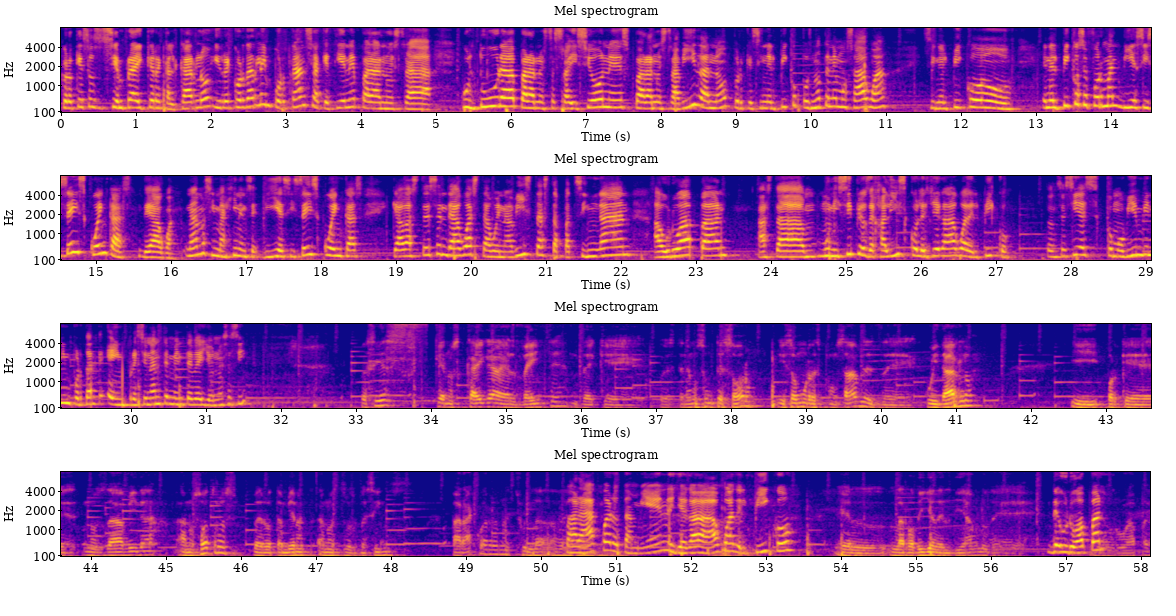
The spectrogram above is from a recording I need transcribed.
Creo que eso siempre hay que recalcarlo y recordar la importancia que tiene para nuestra cultura, para nuestras tradiciones, para nuestra vida, ¿no? Porque sin el pico pues no tenemos agua, sin el pico en el pico se forman 16 cuencas de agua. Nada más imagínense, 16 cuencas que abastecen de agua hasta Buenavista, hasta Patzingán, Auruapan, hasta municipios de Jalisco les llega agua del pico. Entonces sí es como bien, bien importante e impresionantemente bello, ¿no es así? Pues sí es que nos caiga el 20 de que pues tenemos un tesoro y somos responsables de cuidarlo y porque nos da vida a nosotros, pero también a, nuestros vecinos. Parácuaro, una chulada. Parácuaro también, le llega agua del pico. la rodilla del diablo de... De Uruapan.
